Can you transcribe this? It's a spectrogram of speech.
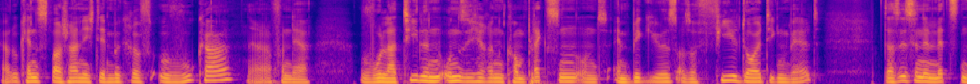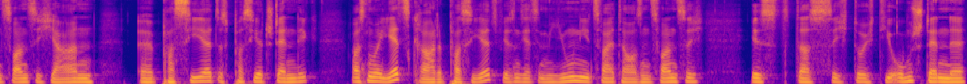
Ja, du kennst wahrscheinlich den Begriff VUCA, ja, von der volatilen, unsicheren, komplexen und ambiguous, also vieldeutigen Welt. Das ist in den letzten 20 Jahren äh, passiert, es passiert ständig. Was nur jetzt gerade passiert, wir sind jetzt im Juni 2020, ist, dass sich durch die Umstände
